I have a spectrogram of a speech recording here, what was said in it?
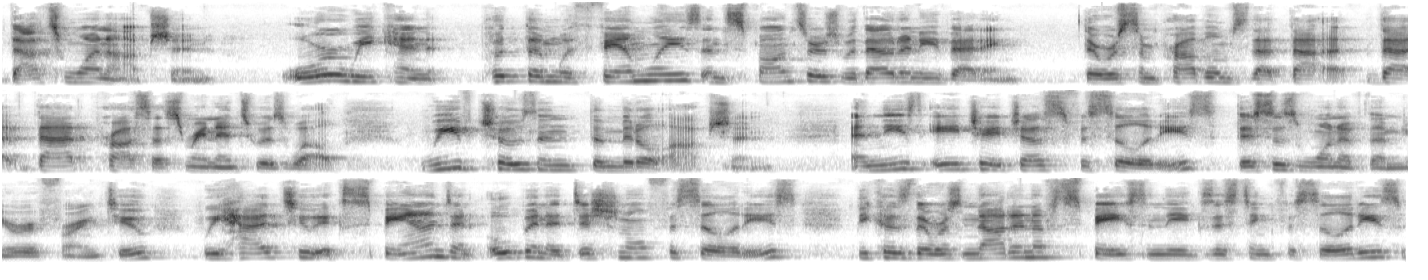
That's one option. Or we can put them with families and sponsors without any vetting. There were some problems that that, that, that process ran into as well. We've chosen the middle option. And these HHS facilities, this is one of them you're referring to, we had to expand and open additional facilities because there was not enough space in the existing facilities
